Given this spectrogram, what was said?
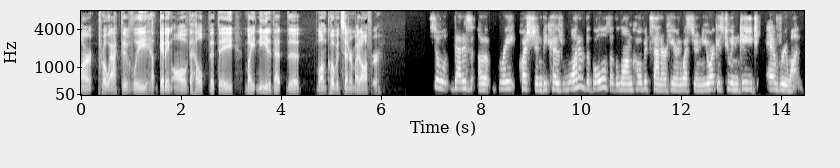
aren't proactively getting all of the help that they might need and that the long COVID center might offer? So that is a great question because one of the goals of the Long COVID Center here in Western New York is to engage everyone.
